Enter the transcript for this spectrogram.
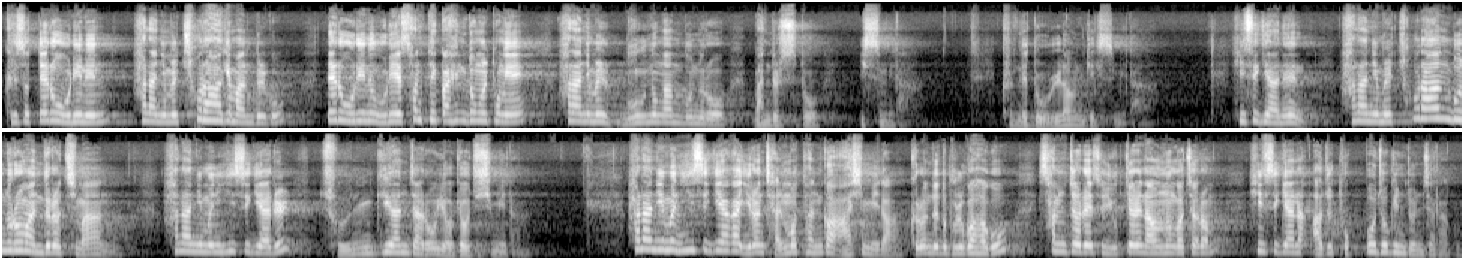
그래서 때로 우리는 하나님을 초라하게 만들고 때로 우리는 우리의 선택과 행동을 통해 하나님을 무능한 분으로 만들 수도 있습니다. 그런데 놀라운 게 있습니다. 히스기야는 하나님을 초라한 분으로 만들었지만 하나님은 히스기야를 존귀한 자로 여겨 주십니다. 하나님은 히스기야가 이런 잘못한 거 아십니다. 그런데도 불구하고 3절에서 6절에 나오는 것처럼 히스기야는 아주 독보적인 존재라고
